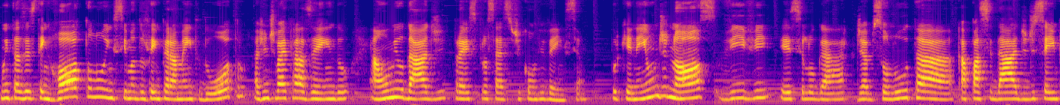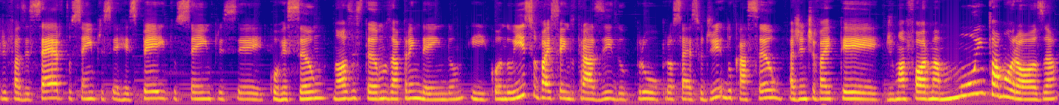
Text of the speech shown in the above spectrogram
muitas vezes tem rótulo em cima do temperamento do outro, a gente vai trazendo a humildade para esse processo de convivência porque nenhum de nós vive esse lugar de absoluta capacidade de sempre fazer certo, sempre ser respeito, sempre ser correção. Nós estamos aprendendo e quando isso vai sendo trazido para o processo de educação, a gente vai ter de uma forma muito amorosa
